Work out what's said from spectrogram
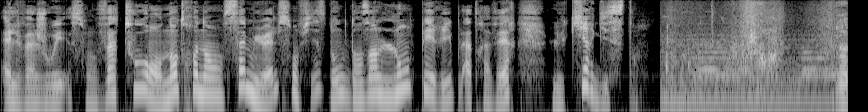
Elle va jouer son Vatou en entraînant Samuel, son fils, donc dans un long périple à travers le Kyrgyzstan. Euh,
